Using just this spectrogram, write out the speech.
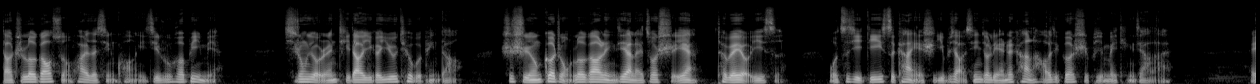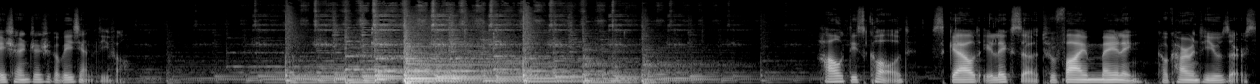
导致乐高损坏的情况以及如何避免。其中有人提到一个 YouTube 频道，是使用各种乐高零件来做实验，特别有意思。我自己第一次看也是一不小心就连着看了好几个视频，没停下来。H N 真是个危险的地方。How Discord scaled Elixir to five million concurrent users。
